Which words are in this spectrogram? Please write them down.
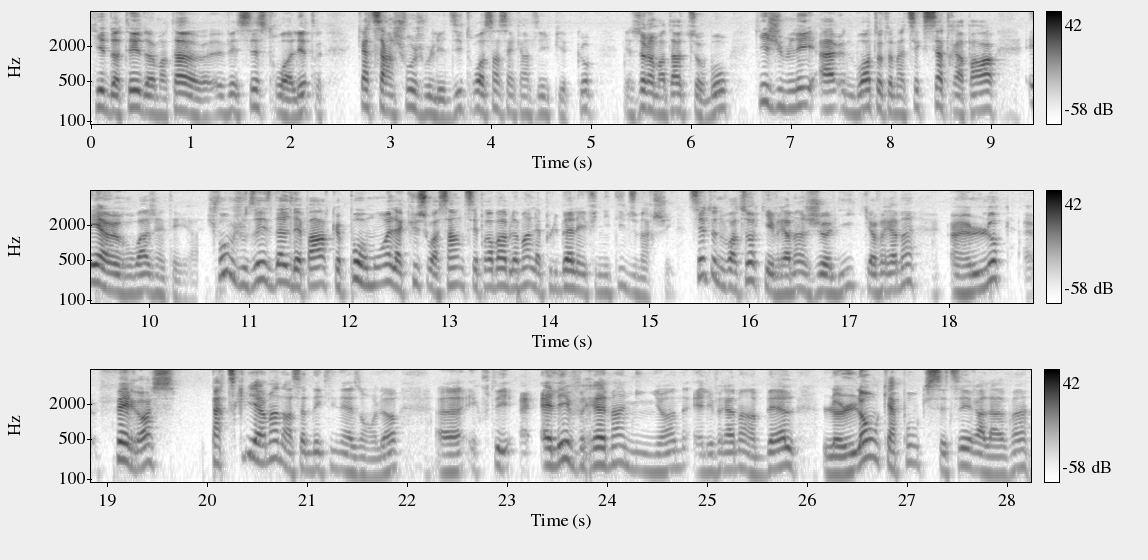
qui est doté d'un moteur V6 3 litres, 400 chevaux, je vous l'ai dit, 350 livres pieds de coupe, bien sûr un moteur turbo, qui est jumelé à une boîte automatique 7 rapports et à un rouage intégral. Il faut que je vous dise dès le départ que pour moi, la Q60, c'est probablement la plus belle Infinity du marché. C'est une voiture qui est vraiment jolie, qui a vraiment un look euh, féroce, particulièrement dans cette déclinaison-là. Euh, écoutez, elle est vraiment mignonne, elle est vraiment belle. Le long capot qui s'étire à l'avant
